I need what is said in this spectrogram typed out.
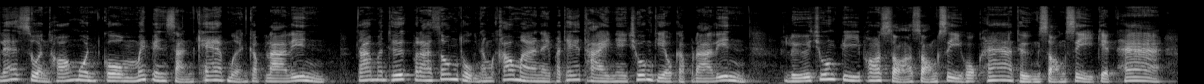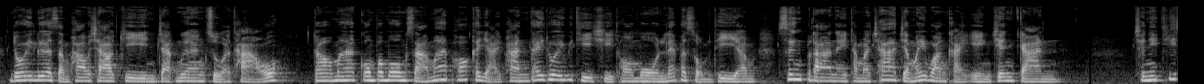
และส่วนท้องมนกลมไม่เป็นสันแคบเหมือนกับปลาลิ่น ตามบันทึกปลาส้งถูกนำเข้ามาในประเทศไทยในช่วงเดียวกับปลาลิ่นหรือช่วงปีพศ 2465 ถึง 2475 โดยเรือสำเภาชาวจีนจากเมืองสัวเถา ต่อมากรมประมงสามารถเพาะขยายพันธุ์ได้ด้วยวิธีฉีดฮอร์โมนและผสมเทียม ซึ่งปลาในธรรมชาติจะไม่วางไข่เองเช่นกัน ชนิดที่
